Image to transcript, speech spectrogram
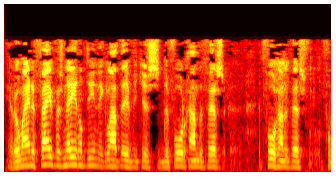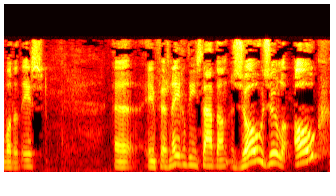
In Romeinen 5, vers 19, ik laat eventjes de voorgaande vers, het voorgaande vers voor wat het is. Uh, in vers 19 staat dan, zo zullen ook,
